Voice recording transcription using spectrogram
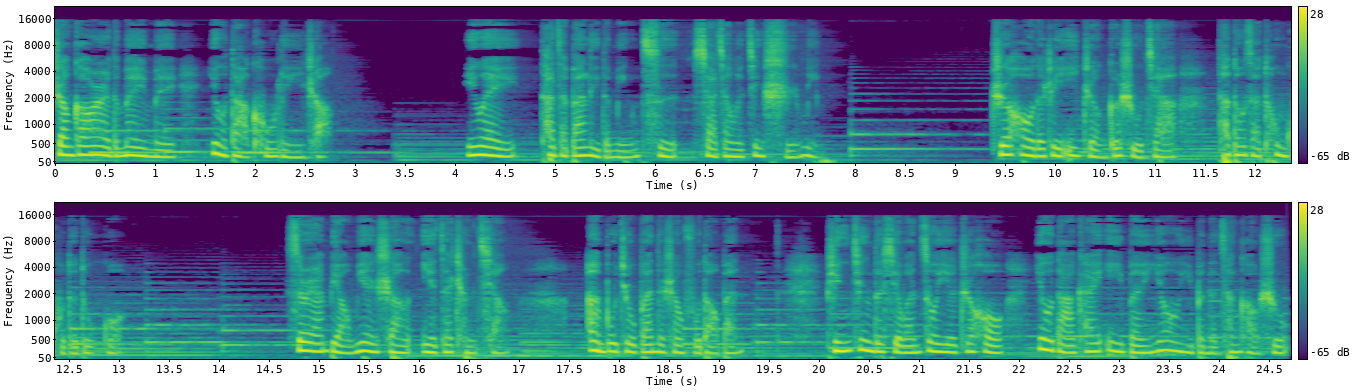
上高二的妹妹又大哭了一场，因为她在班里的名次下降了近十名。之后的这一整个暑假，她都在痛苦的度过。虽然表面上也在逞强，按部就班的上辅导班，平静的写完作业之后，又打开一本又一本的参考书，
